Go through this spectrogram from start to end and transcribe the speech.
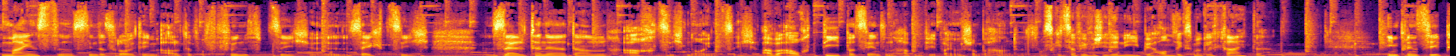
Meistens sind das Leute im Alter von 50, 60, seltener dann 80, 90. Aber auch die Patienten haben wir bei uns schon behandelt. Was gibt es da für verschiedene Behandlungsmöglichkeiten? Im Prinzip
